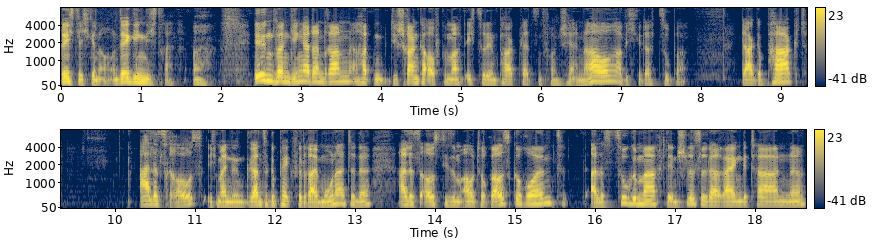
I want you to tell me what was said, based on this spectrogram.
Richtig, genau. Und der ging nicht dran. Ah. Irgendwann ging er dann dran, hat die Schranke aufgemacht, ich zu den Parkplätzen von Schernau, habe ich gedacht, super. Da geparkt, alles raus. Ich meine, das ganze Gepäck für drei Monate, ne? Alles aus diesem Auto rausgeräumt, alles zugemacht, den Schlüssel da reingetan, ne?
